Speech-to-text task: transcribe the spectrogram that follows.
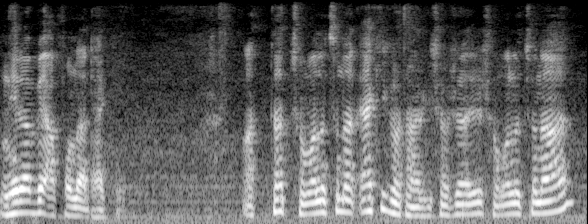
নীরবে আপনা ঢাকি। অর্থাৎ সমালোচনার একই কথা আর কি, সবসময় সমালোচনার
